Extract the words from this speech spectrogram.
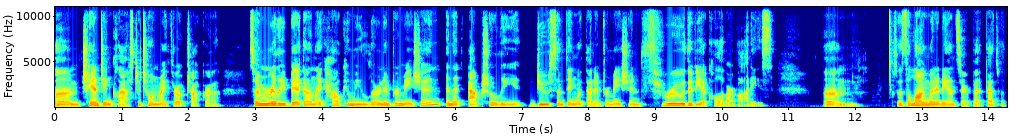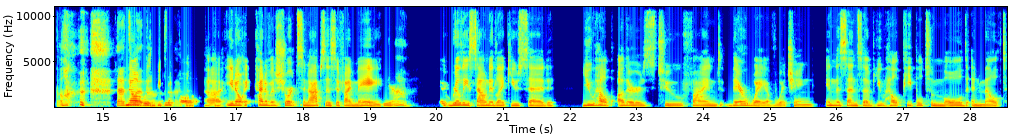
um, chanting class to tone my throat chakra. So I'm really big on like how can we learn information and then actually do something with that information through the vehicle of our bodies. Um, so it's a long-winded answer, but that's what they'll. that's no, it was beautiful. Uh, you know, in kind of a short synopsis, if I may. Yeah. It really sounded like you said you help others to find their way of witching in the sense of you help people to mold and melt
